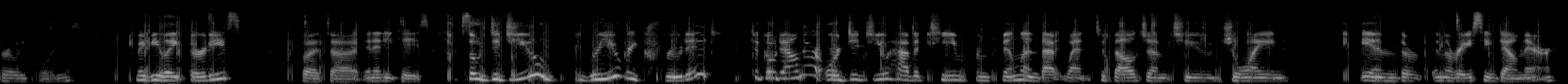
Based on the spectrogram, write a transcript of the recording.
early 40s, maybe late 30s. But uh, in any case, so did you, were you recruited to go down there or did you have a team from Finland that went to Belgium to join in the, in the racing down there?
